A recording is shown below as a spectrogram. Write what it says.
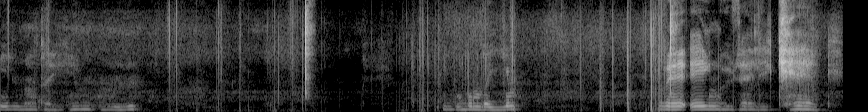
Elma da yiyeyim. Bunu da yiyeyim. Ve en güzeli kek.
